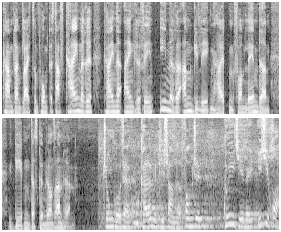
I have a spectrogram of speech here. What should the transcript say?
kam dann gleich zum Punkt, es darf keine, keine Eingriffe in innere Angelegenheiten von Ländern geben. Das können wir uns anhören. 中国在乌克兰问题上的方针归结为一句话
